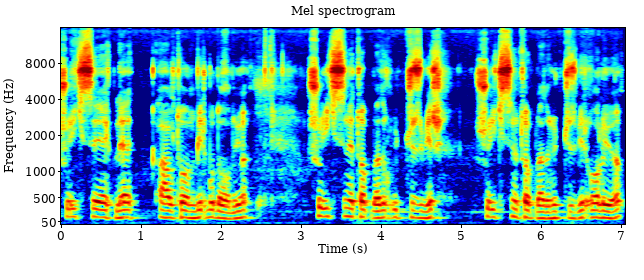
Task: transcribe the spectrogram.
Şu ikisi ekle 6 11 bu da oluyor. Şu ikisini topladık 301. Şu ikisini topladık 301 oluyor.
